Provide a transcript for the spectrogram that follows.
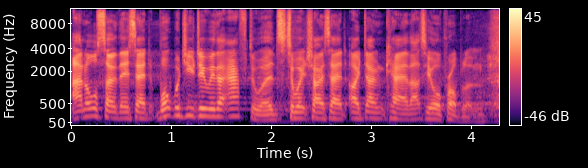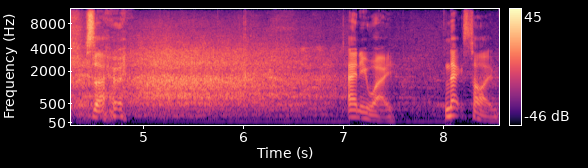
and also, they said, What would you do with it afterwards? To which I said, I don't care, that's your problem. So, anyway, next time.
